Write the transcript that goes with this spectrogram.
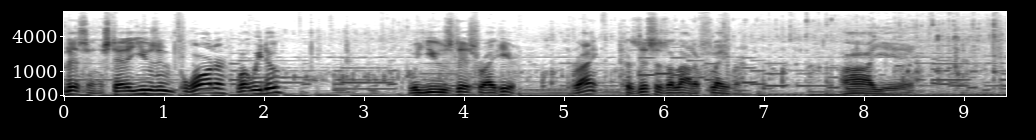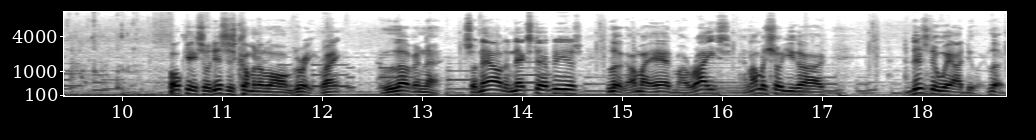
Listen, instead of using water, what we do? We use this right here, right? Because this is a lot of flavor. Ah, yeah. Okay, so this is coming along great, right? Loving that. So now the next step is, look, I'm gonna add my rice and I'm gonna show you guys, this is the way I do it. Look,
